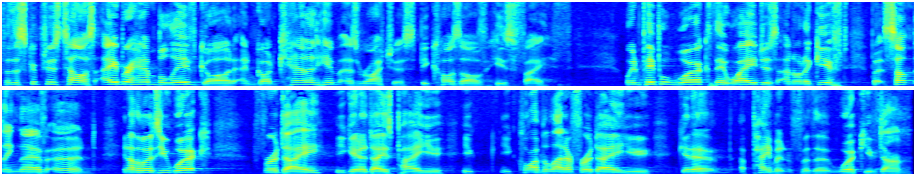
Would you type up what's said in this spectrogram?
For the scriptures tell us Abraham believed God and God counted him as righteous because of his faith. When people work, their wages are not a gift, but something they have earned. In other words, you work for a day, you get a day's pay. You, you, you climb the ladder for a day, you get a, a payment for the work you've done.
